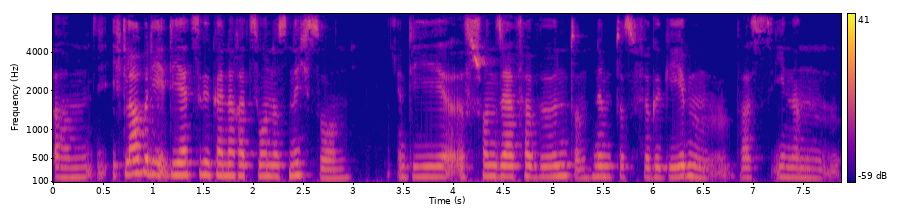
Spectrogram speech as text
Ähm, ich glaube, die, die jetzige Generation ist nicht so die ist schon sehr verwöhnt und nimmt es für gegeben, was ihnen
